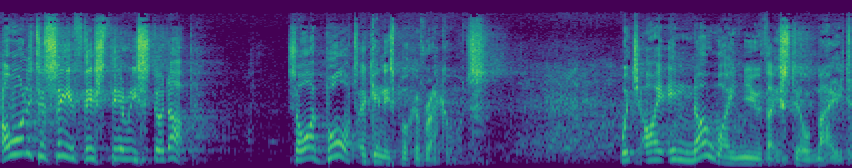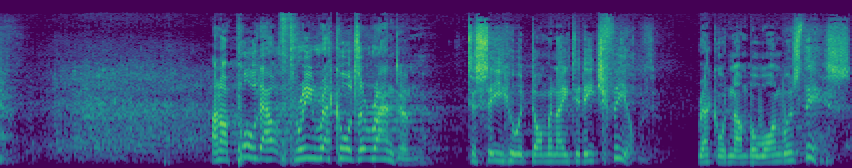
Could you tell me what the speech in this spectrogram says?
I wanted to see if this theory stood up. So I bought a Guinness Book of Records, which I in no way knew they still made. And I pulled out three records at random to see who had dominated each field. Record number one was this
